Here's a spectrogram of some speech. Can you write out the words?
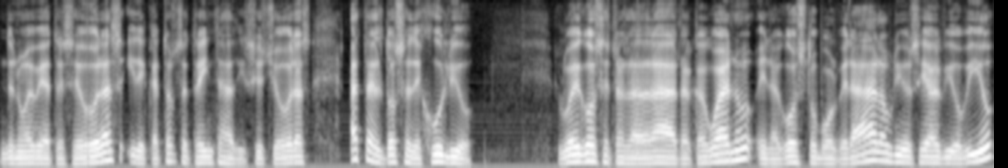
de 9 a 13 horas y de 14.30 a 18 horas hasta el 12 de julio. Luego se trasladará a Talcahuano, en agosto volverá a la Universidad del Biobío,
